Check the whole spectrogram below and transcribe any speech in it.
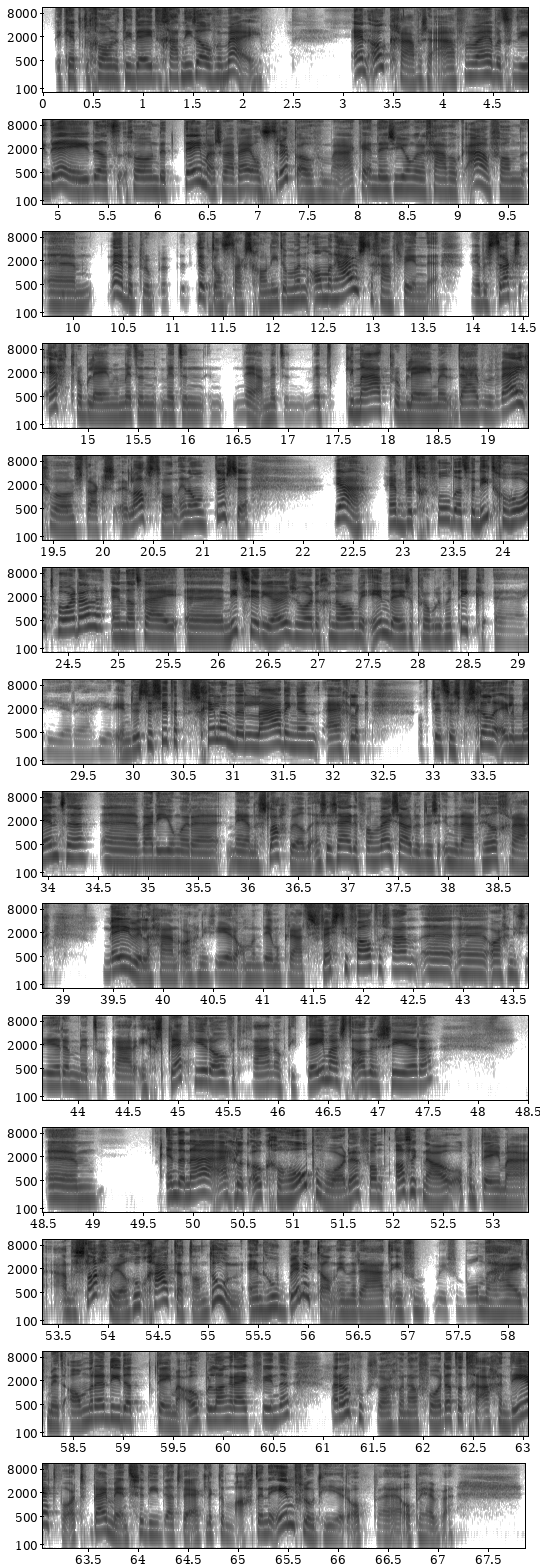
ik heb gewoon het idee, het gaat niet over mij. En ook gaven ze aan van wij hebben het idee dat gewoon de thema's waar wij ons druk over maken. En deze jongeren gaven ook aan van ehm, we hebben het lukt ons straks gewoon niet om een, om een huis te gaan vinden. We hebben straks echt problemen met een, met een, nou ja, met een met klimaatproblemen. Daar hebben wij gewoon straks last van. En ondertussen ja, hebben we het gevoel dat we niet gehoord worden en dat wij uh, niet serieus worden genomen in deze problematiek uh, hier, hierin. Dus er zitten verschillende ladingen eigenlijk, of tenminste verschillende elementen waar die jongeren mee aan de slag wilden. En ze zeiden van wij zouden dus inderdaad heel graag mee willen gaan organiseren om een democratisch festival te gaan organiseren, met elkaar in gesprek hierover te gaan, ook die thema's te adresseren. Um, en daarna eigenlijk ook geholpen worden van als ik nou op een thema aan de slag wil, hoe ga ik dat dan doen? En hoe ben ik dan inderdaad in, verbondenheid met anderen die dat thema ook belangrijk vinden? Maar ook hoe zorgen we nou voor dat het geagendeerd wordt bij mensen die daadwerkelijk de macht en de invloed hierop uh, op hebben?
